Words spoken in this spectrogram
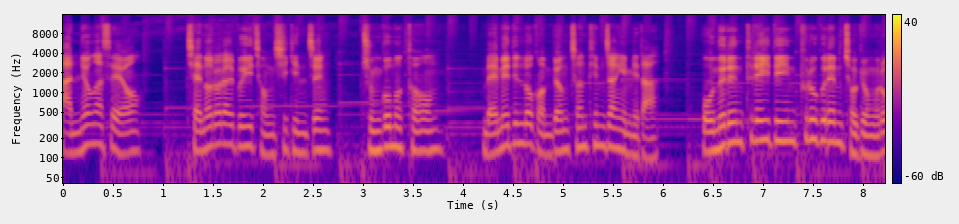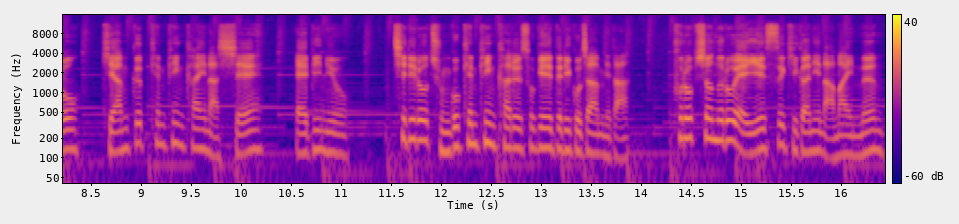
안녕하세요. 제너럴 RV 정식 인증 중고모터홈 매매딜러 건병천 팀장입니다. 오늘은 트레이드인 프로그램 적용으로 기암급 캠핑카인 아시의 에비뉴 715 중고 캠핑카를 소개해드리고자 합니다. 풀옵션으로 AS 기간이 남아있는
